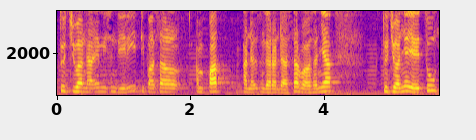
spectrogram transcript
tujuan HMI sendiri di pasal 4 anggaran dasar bahwasanya tujuannya yaitu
